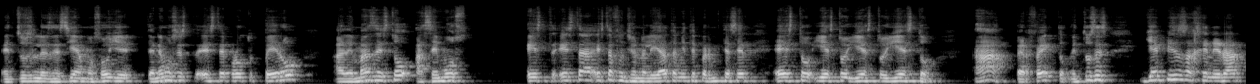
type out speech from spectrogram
Entonces les decíamos, oye, tenemos este, este producto, pero además de esto, hacemos este, esta, esta funcionalidad también te permite hacer esto y esto y esto y esto. Ah, perfecto. Entonces ya empiezas a generar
